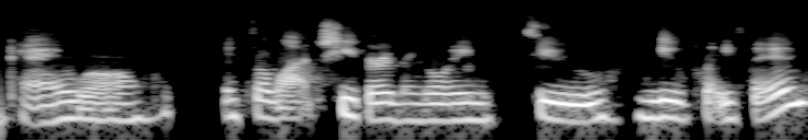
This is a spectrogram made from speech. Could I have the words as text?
Okay, well, it's a lot cheaper than going to new places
